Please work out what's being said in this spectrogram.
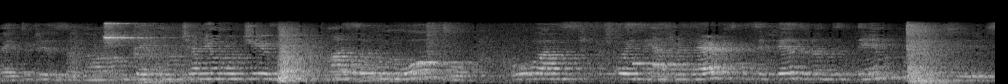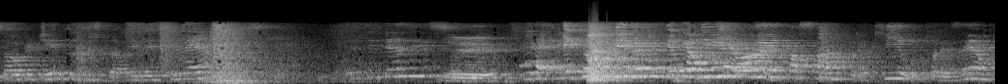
Aí tu diz, não, não, tem, não tinha nenhum motivo, mas o novo, ou as coisinhas, as reservas que você fez durante o tempo sobre ditos estabelecimentos, você fez isso. E É, é que eu poderia, eu poderia ter passado por aquilo, por exemplo,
